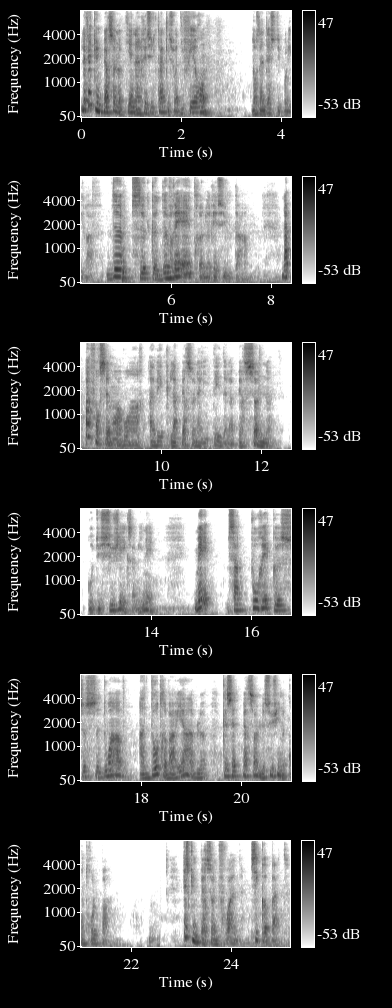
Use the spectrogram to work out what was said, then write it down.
Le fait qu'une personne obtienne un résultat qui soit différent dans un test du polygraphe de ce que devrait être le résultat n'a pas forcément à voir avec la personnalité de la personne ou du sujet examiné. Mais ça pourrait que ce se doive à d'autres variables que cette personne, le sujet, ne contrôle pas. Est-ce qu'une personne froide, psychopathe,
